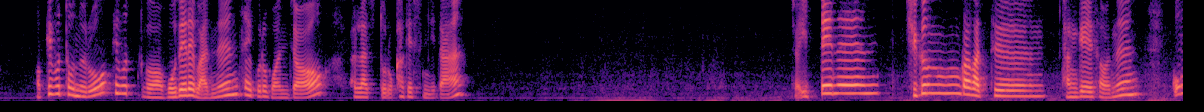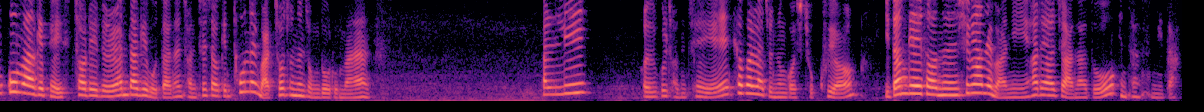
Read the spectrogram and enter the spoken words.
피부톤으로 피부 어, 모델에 맞는 색으로 먼저 발라주도록 하겠습니다. 자, 이때는 지금과 같은 단계에서는 꼼꼼하게 베이스 처리를 한다기보다는 전체적인 톤을 맞춰주는 정도로만 빨리 얼굴 전체에 펴발라주는 것이 좋고요. 이 단계에서는 시간을 많이 할애하지 않아도 괜찮습니다.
